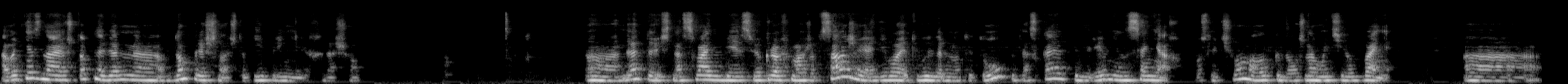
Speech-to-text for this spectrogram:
А вот не знаю, чтоб, наверное, в дом пришла, чтобы ей приняли хорошо. А, да, то есть на свадьбе свекровь мажут сажей, одевают вывернутый тулуп и таскают по деревне на санях, после чего молодка должна мыть ее в бане. А,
